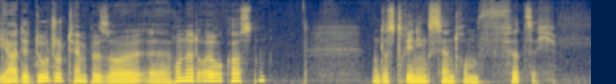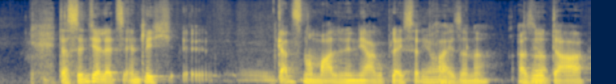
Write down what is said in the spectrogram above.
Ja, der Dojo-Tempel soll äh, 100 Euro kosten und das Trainingszentrum 40. Das sind ja letztendlich äh, ganz normale Ninjago Playset-Preise, ne? Also Ja. da,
